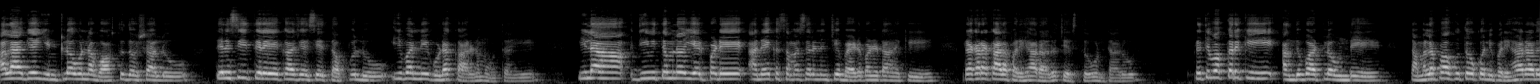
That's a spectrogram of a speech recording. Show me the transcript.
అలాగే ఇంట్లో ఉన్న వాస్తు దోషాలు తెలిసి తెలియక చేసే తప్పులు ఇవన్నీ కూడా కారణమవుతాయి. ఇలా జీవితంలో ఏర్పడే అనేక సమస్యల నుంచి బయటపడటానికి రకరకాల పరిహారాలు చేస్తూ ఉంటారు. ప్రతి ఒక్కరికి అందుబాటులో ఉండే తమలపాకుతో కొన్ని పరిహారాలు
